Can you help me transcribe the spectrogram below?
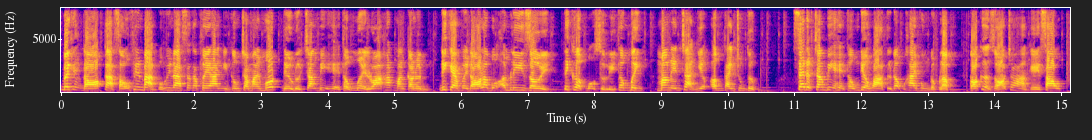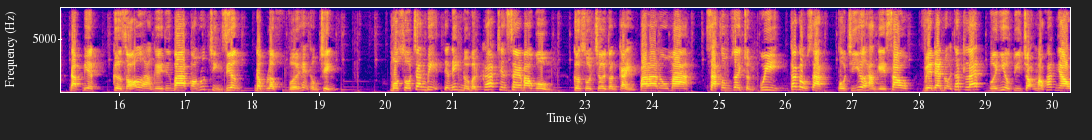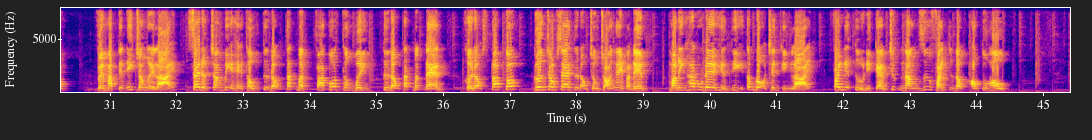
Bên cạnh đó, cả 6 phiên bản của Hyundai Santa Fe 2021 đều được trang bị hệ thống 10 loa Harman Kardon. Đi kèm với đó là bộ âm ly rời, tích hợp bộ xử lý thông minh, mang đến trải nghiệm âm thanh trung thực. Xe được trang bị hệ thống điều hòa tự động hai vùng độc lập, có cửa gió cho hàng ghế sau. Đặc biệt, cửa gió ở hàng ghế thứ ba có nút chỉnh riêng, độc lập với hệ thống chính. Một số trang bị tiện ích nổi bật khác trên xe bao gồm cửa sổ trời toàn cảnh Panorama, sạc không dây chuẩn quy, các cổng sạc bố trí ở hàng ghế sau, viền đèn nội thất LED với nhiều tùy chọn màu khác nhau. Về mặt tiện ích cho người lái, xe được trang bị hệ thống tự động tắt bật pha cốt thông minh, tự động tắt bật đèn, khởi động start stop, gương trong xe tự động chống chói ngày và đêm, màn hình HUD hiển thị tốc độ trên kính lái, phanh điện tử đi kèm chức năng giữ phanh tự động auto hold.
